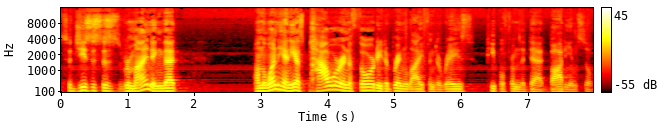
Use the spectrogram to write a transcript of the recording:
So Jesus is reminding that on the one hand, he has power and authority to bring life and to raise people from the dead, body and soul.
